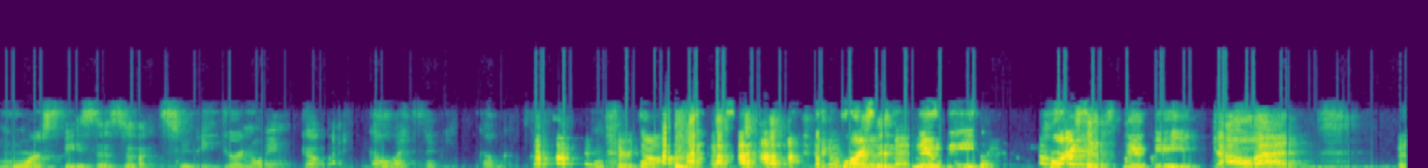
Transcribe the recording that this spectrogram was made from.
more spaces so that snoopy you're annoying go away go away snoopy go Sure, dog. of course it's Snoopy. Of course it's Snoopy. Go ahead.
